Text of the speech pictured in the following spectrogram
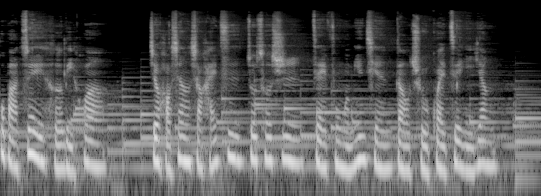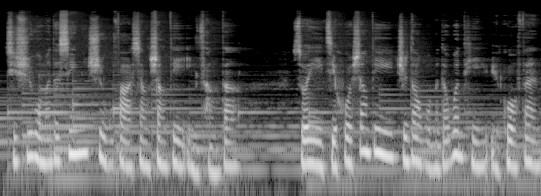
或把罪合理化，就好像小孩子做错事，在父母面前到处怪罪一样。其实我们的心是无法向上帝隐藏的，所以即或上帝知道我们的问题与过犯，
